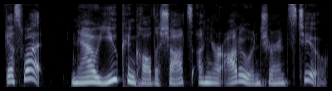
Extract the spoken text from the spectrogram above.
guess what? Now you can call the shots on your auto insurance too.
